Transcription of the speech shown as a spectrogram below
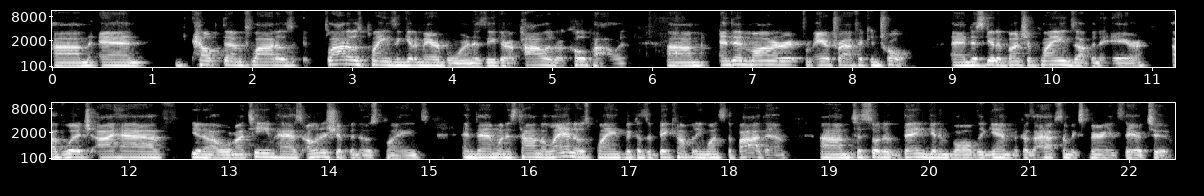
um, and help them fly those fly those planes and get them airborne as either a pilot or co-pilot, um, and then monitor it from air traffic control and just get a bunch of planes up in the air, of which I have you know, or my team has ownership in those planes. And then when it's time to land those planes, because a big company wants to buy them, um, to sort of then get involved again because I have some experience there too.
